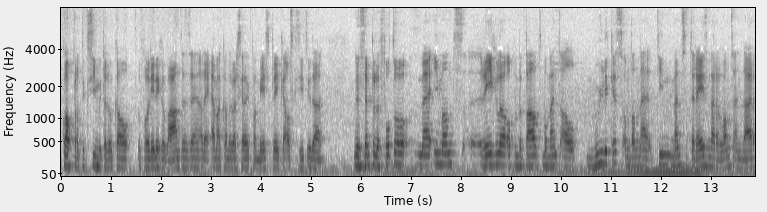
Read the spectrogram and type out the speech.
Qua productie moet dat ook al volledige waanzin zijn. Allee, Emma kan er waarschijnlijk van meespreken als je ziet hoe dat een simpele foto met iemand eh, regelen op een bepaald moment al moeilijk is, om dan met tien mensen te reizen naar een land en daar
